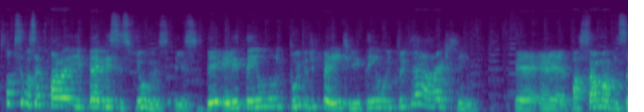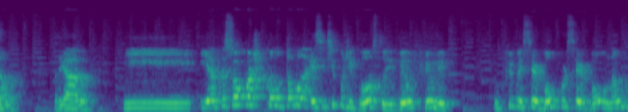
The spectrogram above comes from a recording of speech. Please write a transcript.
Só que se você para e pega esses filmes, eles ele tem um intuito diferente, ele tem um intuito é a arte, assim, é, é, passar uma visão, tá ligado? E, e a pessoa, eu acho que quando toma esse tipo de gosto e vê o filme, o filme ser bom por ser bom, não,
